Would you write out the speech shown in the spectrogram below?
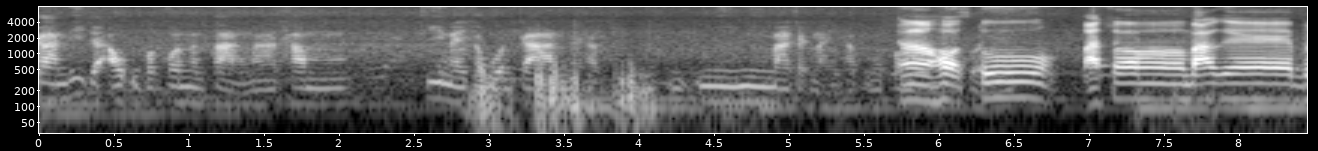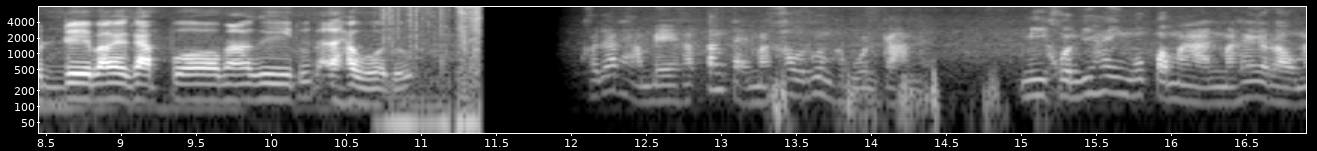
การที่จะเอาอุปกรณ์ต่างๆ มาทำที่ในกระบวนการนะครับ มีมีมาจากไหนครับงบประมาณ Ah, hok ส่วน tu นี้ pasal bagai berde bagai gapo mari tu tak tahu tu. เขาจะถามเบย์ครับ ตั้งแต่มาเข้าร่วมกระบวนการเนี่ยมีคนที่ให้งบประมาณมาให้เราไหม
